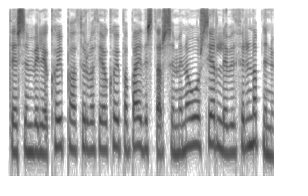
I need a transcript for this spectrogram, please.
Þeir sem vilja kaupa þurfa því að kaupa bæði starfsemmina og sérlefið fyrir nafninu.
